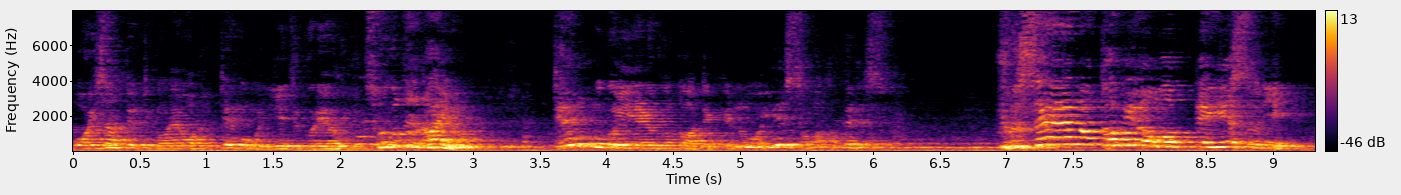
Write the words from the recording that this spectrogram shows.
おいさって言って俺を天国に入れてくれよ。そういうことじゃないの。天国に入れることができるのはイエス様だけですよ。不正の富を持ってイエスに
